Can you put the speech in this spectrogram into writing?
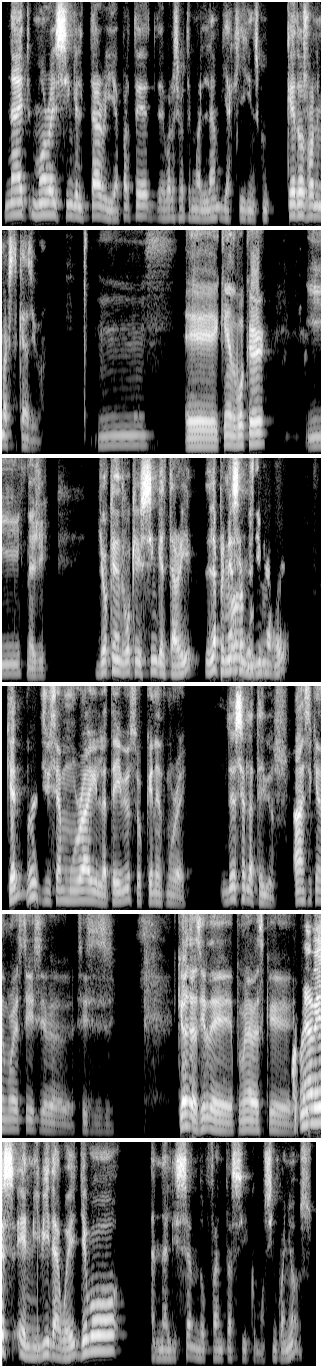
Knight, Murray, Singletary. Aparte de ahora sí tengo a Lamb y a Higgins. ¿Con qué dos running backs te quedas, Diego? Mm, eh, Kenneth Walker y Najee. Yo, Kenneth Walker y Singletary. Es la primera No, no, semana, no. güey. ¿Quién? No sé si sea Murray Latavius o Kenneth Murray. Debe ser Latavius. Ah, sí, Kenneth Murray, sí, sí, sí, sí, sí. ¿Qué ibas a decir de primera vez que... Por primera vez en mi vida, güey. Llevo analizando fantasy como cinco años.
